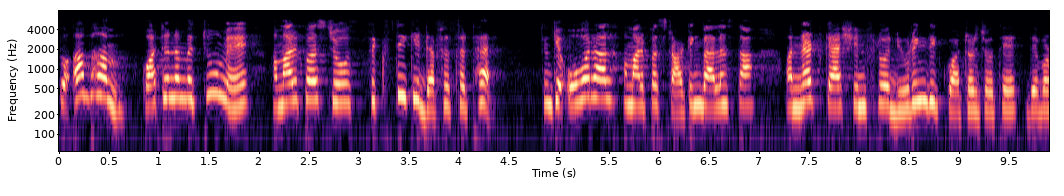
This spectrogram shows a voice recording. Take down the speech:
تو اب ہم کوارٹر نمبر ٹو میں ہمارے پاس جو 60 کی ڈیفیسٹ ہے، کیونکہ اوور آل ہمارے پاس اسٹارٹنگ بیلنس تھا اور net cash inflow during the quarter جو تھے there were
